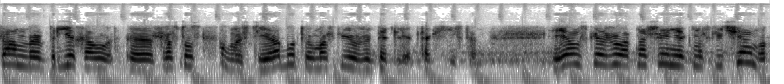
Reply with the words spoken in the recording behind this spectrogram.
сам э, приехал э, с Ростовской области и работаю в Москве уже пять лет таксистом. И я вам скажу, отношение к москвичам, вот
